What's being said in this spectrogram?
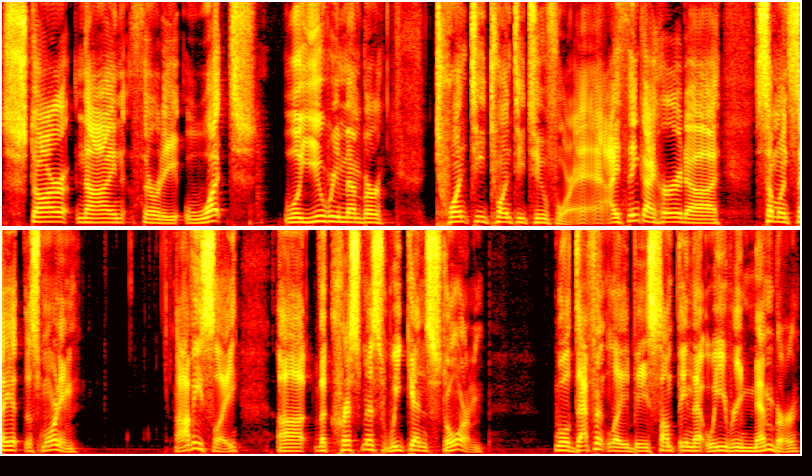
star 930. What will you remember 2022 for? I think I heard uh, someone say it this morning. Obviously, uh, the Christmas weekend storm will definitely be something that we remember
